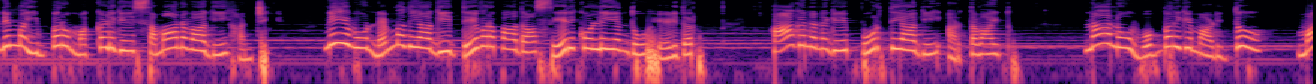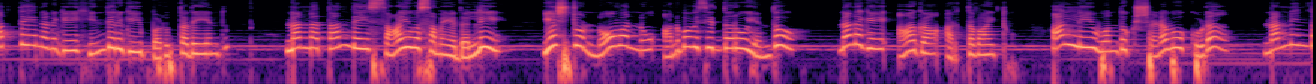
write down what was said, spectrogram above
ನಿಮ್ಮ ಇಬ್ಬರು ಮಕ್ಕಳಿಗೆ ಸಮಾನವಾಗಿ ಹಂಚಿ. ನೀವು ನೆಮ್ಮದಿಯಾಗಿ ದೇವರ ಪಾದ ಸೇರಿಕೊಳ್ಳಿ ಎಂದು ಹೇಳಿದರು. ಆಗ ನನಗೆ ಪೂರ್ತಿಯಾಗಿ ಅರ್ಥವಾಯಿತು. ನಾನು ಒಬ್ಬರಿಗೆ ಮಾಡಿದ್ದು ಮತ್ತೆ ನನಗೆ ಹಿಂದಿರುಗಿ ಬರುತ್ತದೆ ಎಂದು. ನನ್ನ ತಂದೆ ಸಾಯುವ ಸಮಯದಲ್ಲಿ ಎಷ್ಟು ನೋವನ್ನು ಅನುಭವಿಸಿದ್ದರು ಎಂದು ನನಗೆ ಆಗ ಅರ್ಥವಾಯಿತು. ಅಲ್ಲಿ ಒಂದು ಕ್ಷಣವೂ ಕೂಡ ನನ್ನಿಂದ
